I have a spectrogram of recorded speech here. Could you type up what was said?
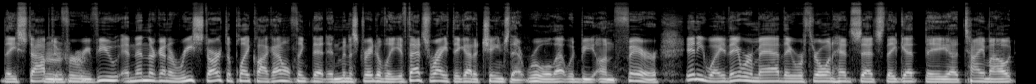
They stopped it for review, and then they're going to restart the play clock. I don't think that administratively, if that's right, they got to change that rule. That would be unfair. Anyway, they were mad. They were throwing headsets. They get the uh, timeout.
